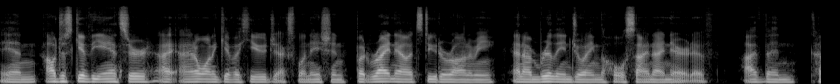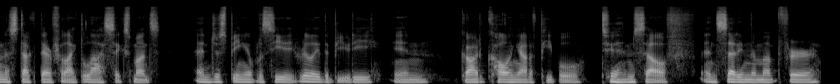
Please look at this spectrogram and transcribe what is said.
And I'll just give the answer. I, I don't want to give a huge explanation, but right now it's Deuteronomy. And I'm really enjoying the whole Sinai narrative. I've been kind of stuck there for like the last six months. and just being able to see really the beauty in God calling out of people to himself and setting them up for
